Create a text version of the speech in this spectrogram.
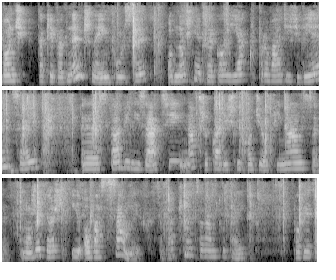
bądź takie wewnętrzne impulsy odnośnie tego, jak wprowadzić więcej e, stabilizacji, na przykład jeśli chodzi o finanse, może też i o Was samych. Zobaczmy, co nam tutaj powiedzą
